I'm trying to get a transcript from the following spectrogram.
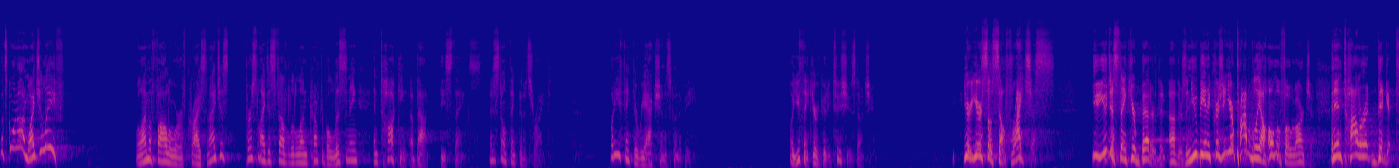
what's going on? Why'd you leave? Well, I'm a follower of Christ, and I just, personally, I just felt a little uncomfortable listening and talking about these things. I just don't think that it's right. What do you think the reaction is going to be? Well, you think you're a goody two shoes, don't you? You're, you're so self righteous. You, you just think you're better than others. And you being a Christian, you're probably a homophobe, aren't you? An intolerant bigot.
